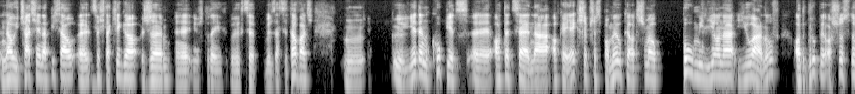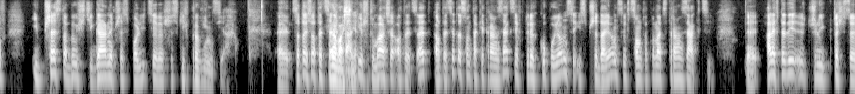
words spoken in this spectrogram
na WeChacie napisał e, coś takiego, że e, już tutaj chcę zacytować. mm, Jeden kupiec e, OTC na OKX-ie przez pomyłkę otrzymał pół miliona juanów od grupy oszustów i przez to był ścigany przez policję we wszystkich prowincjach. E, Co to jest OTC? No właśnie. Tak, już tłumaczę OTC. OTC to są takie transakcje, w których kupujący i sprzedający chcą dokonać transakcji. E, Ale wtedy, czyli ktoś chce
